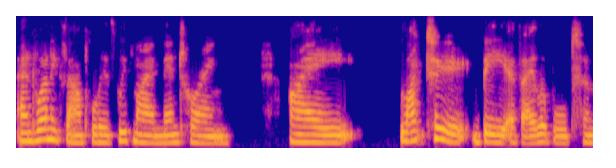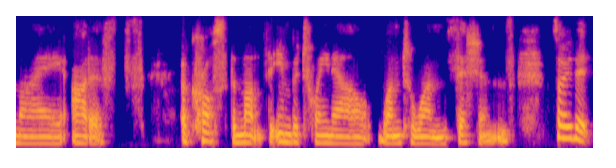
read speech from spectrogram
And one example is with my mentoring, I like to be available to my artists across the month in between our one to one sessions so that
